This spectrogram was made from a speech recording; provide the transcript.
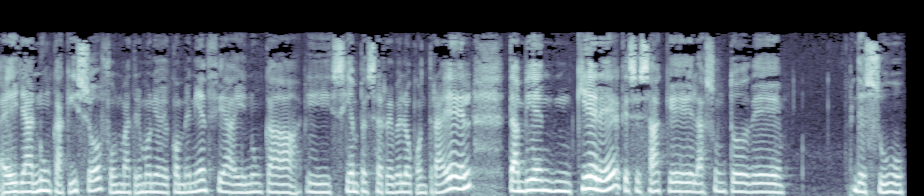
ella nunca quiso, fue un matrimonio de conveniencia y nunca y siempre se rebeló contra él. También quiere que se saque el asunto de de su,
